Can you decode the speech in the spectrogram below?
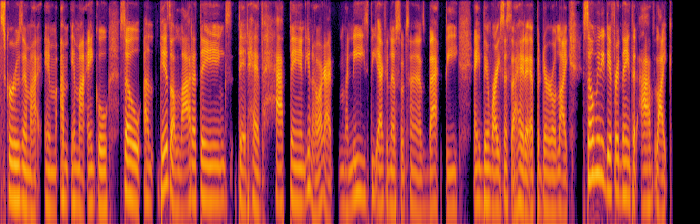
screws in my in in my ankle. So uh, there's a lot of things that have happened. You know, I got my knees be acting up sometimes, back be ain't been right since I had an epidural. Like so many different things that I've like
